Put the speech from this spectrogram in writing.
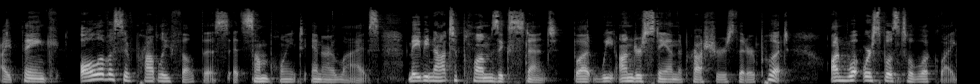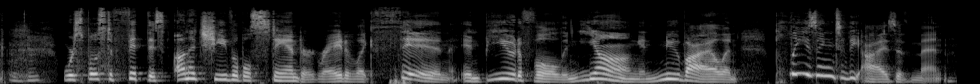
I think all of us have probably felt this at some point in our lives. Maybe not to Plum's extent, but we understand the pressures that are put on what we're supposed to look like. Mm-hmm. We're supposed to fit this unachievable standard, right? Of like thin and beautiful and young and nubile and pleasing to the eyes of men.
